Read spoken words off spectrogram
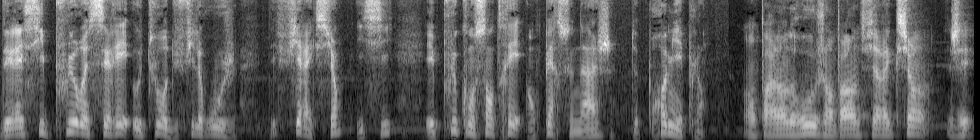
des récits plus resserrés autour du fil rouge des Phyrexians ici, et plus concentrés en personnages de premier plan. En parlant de rouge, en parlant de Phyrexian, j'ai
